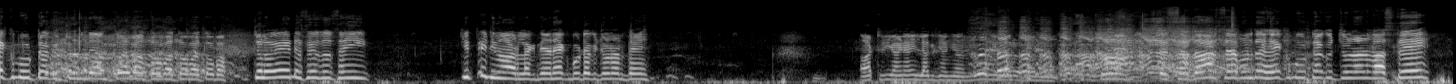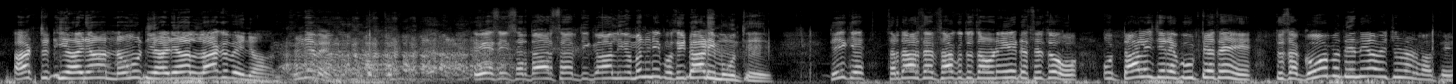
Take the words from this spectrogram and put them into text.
ਇੱਕ ਬੂਟੇ ਨੂੰ ਚੁਣਦੇ ਹਨ। ਤੋਬਾ ਤੋਬਾ ਤੋਬਾ ਤੋਬਾ। ਚਲੋ ਇਹ ਦੱਸੇ ਤੋ ਸਹੀ ਕਿੰਨੇ ਦਿਨਾਰ ਲੱਗਦੇ ਹਨ ਇੱਕ ਬੂਟੇ ਚੁਣਨ ਤੇ? ਅੱਠ ਰਿਆਣੀਆਂ ਹੀ ਲੱਗ ਜਾਂਦੀਆਂ ਨੌ ਤੇ ਸਰਦਾਰ ਸਾਹਿਬ ਹੁੰਦੇ ਇੱਕ ਬੂਟੇ ਕੋ ਚੁਣਨ ਵਾਸਤੇ 8 ਦਿਹਾੜੀਆਂ 9 ਦਿਹਾੜੀਆਂ ਲੱਗ ਪਈਆਂ ਸੁਣਿਏ ਵੇ? ਇਹ ਸੀ ਸਰਦਾਰ ਸਾਹਿਬ ਦੀ ਗੱਲ ਹੀ ਮੰਨਣੀ ਪੋਸੀ ਦਾੜੀ ਮੂੰਹ ਤੇ। ਠੀਕ ਹੈ ਸਰਦਾਰ ਸਾਹਿਬ ਸਾਕੂ ਤੁਸੀਂ ਹੁਣ ਇਹ ਦੱਸੇ ਸੋ ਉਹ ਟਾਲੀ ਜਿਹੜੇ ਬੂਟੇ ਤੇ ਤੁਸੀਂ ਗੋਬ ਦਿੰਦੇ ਆ ਚੁਣਨ ਵਾਸਤੇ।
